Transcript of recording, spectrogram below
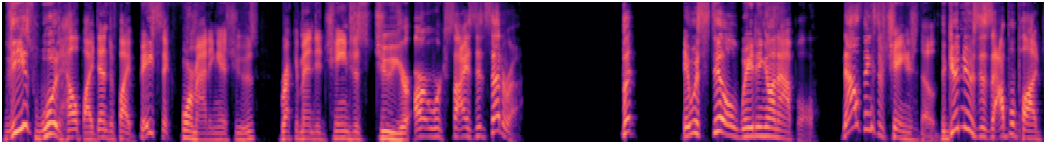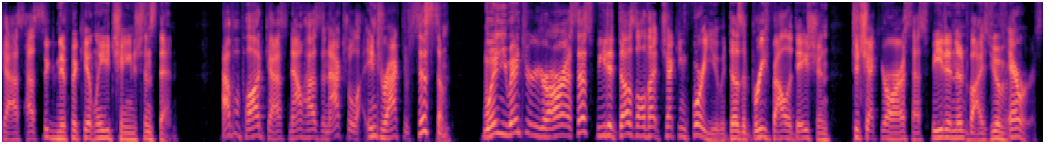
These would help identify basic formatting issues recommended changes to your artwork size, etc. But it was still waiting on Apple. Now things have changed though. The good news is Apple Podcast has significantly changed since then. Apple Podcast now has an actual interactive system. When you enter your RSS feed, it does all that checking for you. It does a brief validation to check your RSS feed and advise you of errors.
